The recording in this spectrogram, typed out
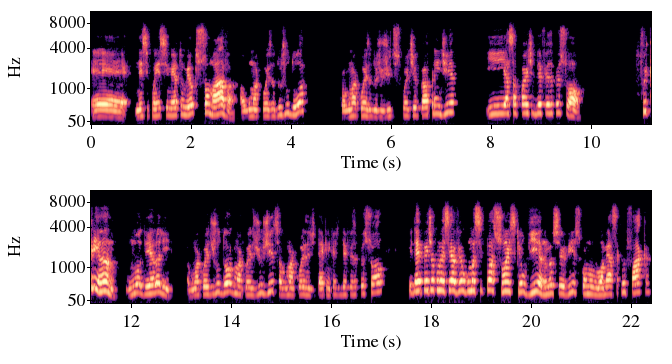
é, nesse conhecimento meu que somava alguma coisa do judô com alguma coisa do jiu-jitsu esportivo que eu aprendia e essa parte de defesa pessoal. Fui criando um modelo ali, alguma coisa de judô, alguma coisa de jiu-jitsu, alguma coisa de técnica de defesa pessoal, e de repente eu comecei a ver algumas situações que eu via no meu serviço, como ameaça com faca,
